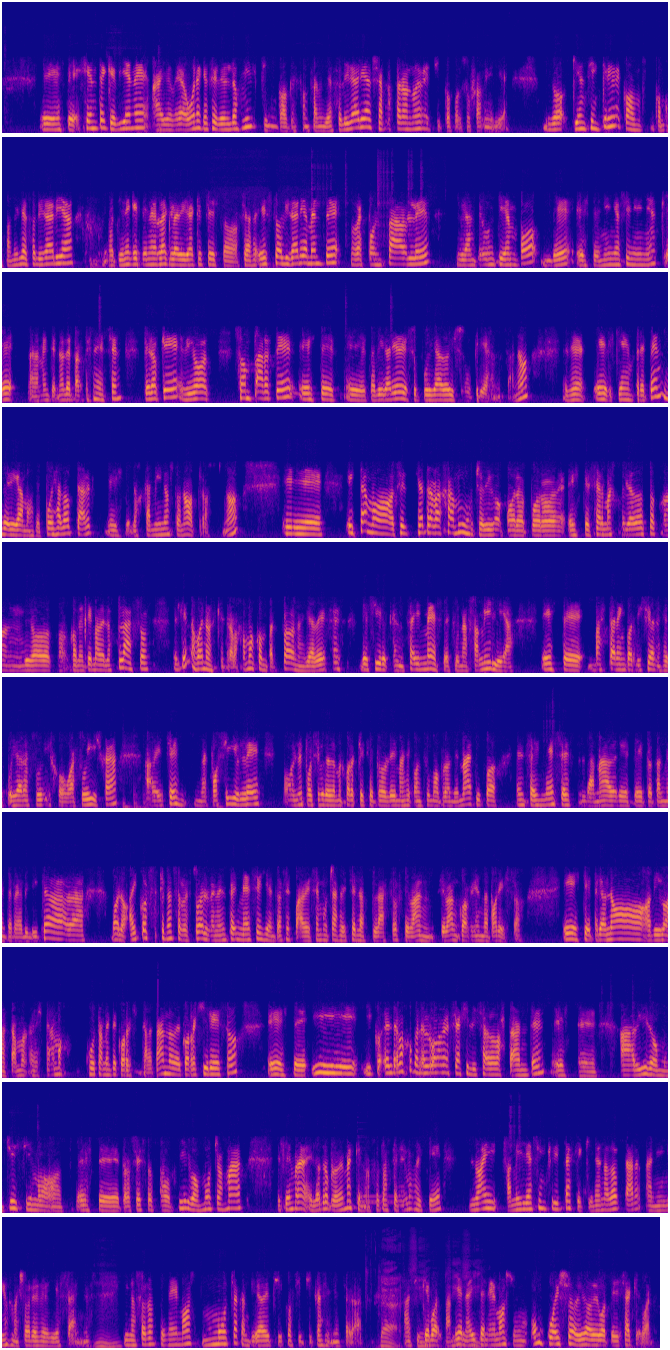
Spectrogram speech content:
Este, gente que viene, hay una que es del 2005, que son familias solidarias, ya pasaron nueve chicos por su familia. Digo, quien se inscribe con, como familia solidaria no tiene que tener la claridad que es eso, o sea, es solidariamente responsable durante un tiempo de este, niños y niñas que claramente no le pertenecen, pero que, digo, son parte este, eh, solidaria de su cuidado y su crianza, ¿no? El quien pretende, digamos, después adoptar, este, los caminos son otros, ¿no? Eh, estamos se, ha trabajado mucho digo por por este ser más cuidadosos con digo con, el tema de los plazos. El tema bueno es que trabajamos con personas y a veces decir que en seis meses una familia este va a estar en condiciones de cuidar a su hijo o a su hija a veces no es posible o no es posible a lo mejor que ese problema de consumo problemático en seis meses la madre esté totalmente rehabilitada bueno, hay cosas que no se resuelven en seis meses y entonces a veces muchas veces los plazos se van se van corriendo por eso. Este, pero no digo estamos estamos justamente tratando de corregir eso este y, y el trabajo con el BOA se ha agilizado bastante este ha habido muchísimos este procesos adoptivos muchos más el tema el otro problema es que nosotros tenemos es que no hay familias inscritas que quieran adoptar a niños mayores de 10 años. Y nosotros tenemos mucha cantidad de chicos y chicas en esa edad. Así que, bueno, también ahí tenemos un, cuello de botella que, bueno,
